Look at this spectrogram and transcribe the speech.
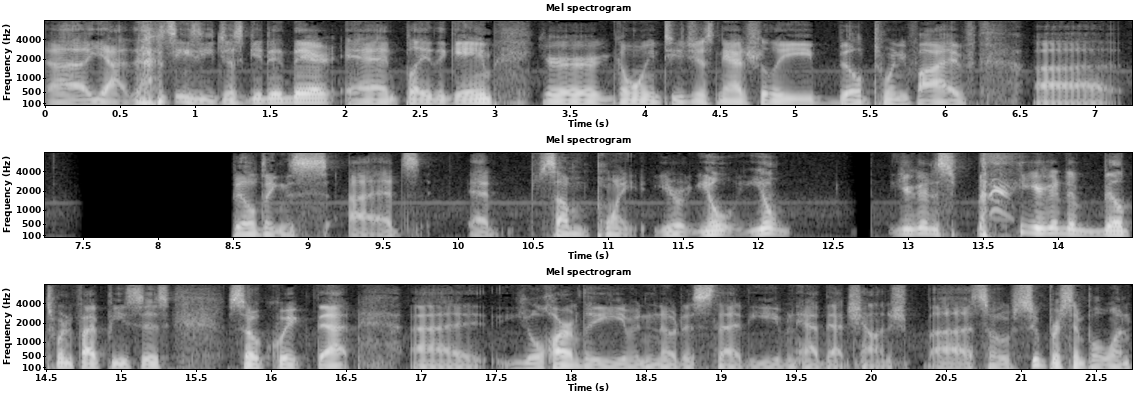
uh, yeah that's easy. Just get in there and play the game. You're going to just naturally build 25 uh, buildings uh, at at some point. You're you'll you'll you're gonna you're gonna build 25 pieces so quick that uh, you'll hardly even notice that you even had that challenge. Uh, so super simple one.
